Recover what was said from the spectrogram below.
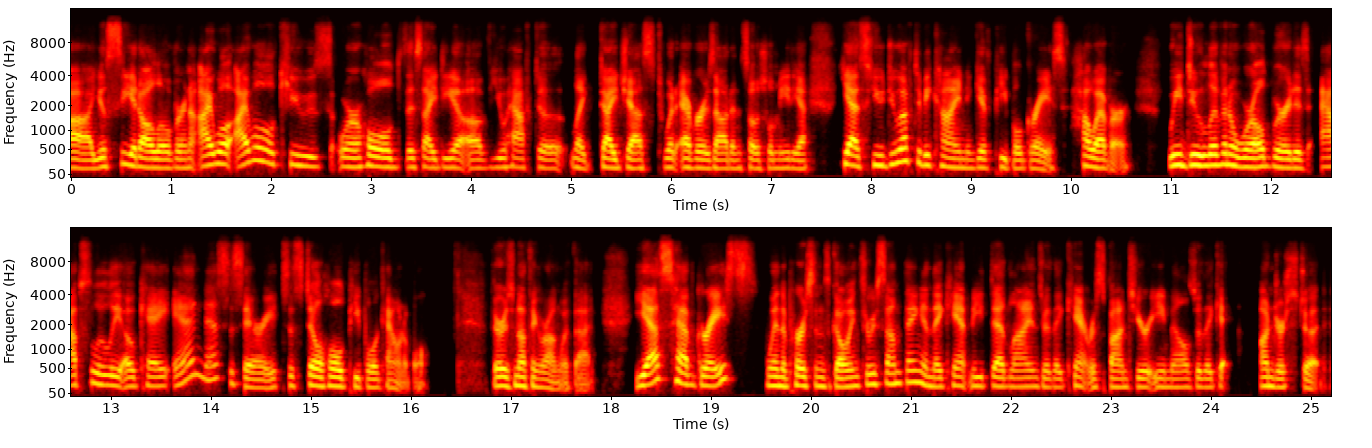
uh, you'll see it all over and i will i will accuse or hold this idea of you have to like digest whatever is out in social media yes you do have to be kind and give people grace however we do live in a world where it is absolutely okay and necessary to still hold people accountable there is nothing wrong with that. Yes, have grace when the person's going through something and they can't meet deadlines or they can't respond to your emails or they get understood.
